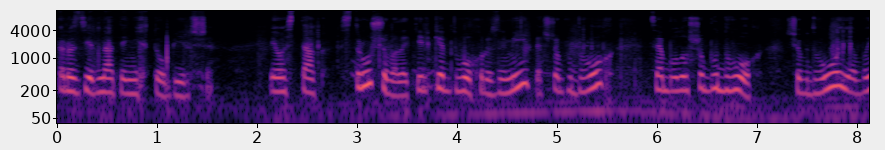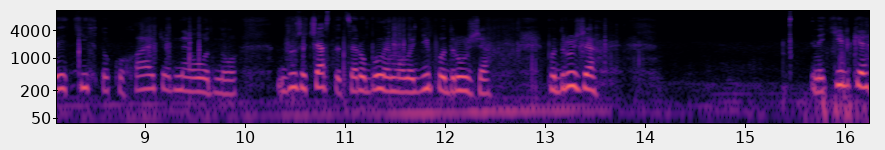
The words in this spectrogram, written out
роз'єднати ніхто більше. І ось так струшували тільки вдвох, розумієте? Щоб вдвох це було, щоб удвох, щоб двоє, ви ті, хто кохають одне одного. Дуже часто це робили молоді подружжя. Подружжя не тільки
